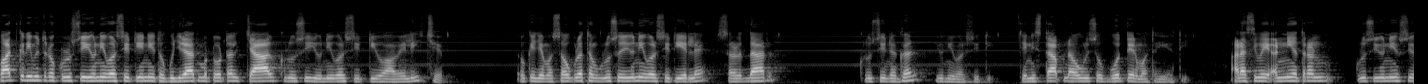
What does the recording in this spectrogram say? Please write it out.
વાત કરીએ મિત્રો કૃષિ યુનિવર્સિટીની, તો ગુજરાતમાં ટોટલ ચાર કૃષિ યુનિવર્સિટીઓ આવેલી છે. ઓકે? જેમાં સૌપ્રથમ કૃષિ યુનિવર્સિટી એટલે સરદાર કૃષિનગર યુનિવર્સિટી. જેની સ્થાપના ઓગણીસો બોતેરમાં થઈ હતી. આના સિવાય અન્ય ત્રણ કૃષિ યુનિવર્સિ,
